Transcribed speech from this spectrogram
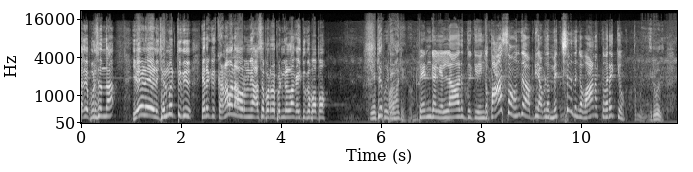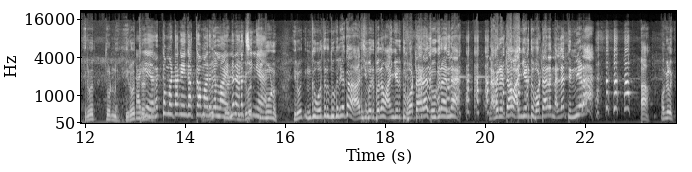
அதே புருஷன் தான். ஏழு ஏழு ஜென்மத்துக்கு எனக்கு கணவன் ஆகணும்னு ஆசைப்படுற பெண்கள்லாம் கை தூக்க பார்ப்போம். எப்படி. பெண்கள் எல்லாரும் தூக்கி எங்க பாசம் வந்து அப்படி அவ்வளவு மெச்சுதுங்க வானத்து வரைக்கும். இருபது இருபத்தொன்னு இருபத்தி இறக்க மாட்டாங்க எங்க அக்கா மார்கள்லாம். என்ன நினைச்சீங்க? மூணு இருபத்தி இங்க ஒருத்தர் தூக்கலையாக்கா? அரிசி பருப்பு எல்லாம் வாங்கி எடுத்து போட்டாரா? தூக்குறா என்ன? நகனட்டா வாங்கி எடுத்து போட்டாரா? நல்லா தின்னியடா. ஆ உங்களுக்கு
